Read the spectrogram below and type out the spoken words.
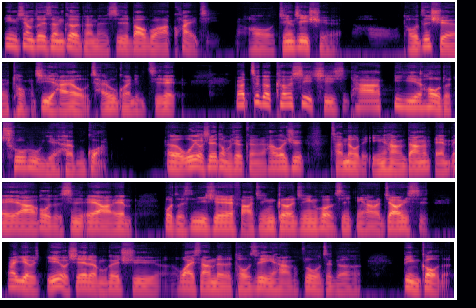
印象最深刻可能是包括会计。然后经济学，然后投资学、统计，还有财务管理之类的。那这个科系其实他毕业后的出路也很广。呃，我有些同学可能他会去传统的银行当 MA 啊，或者是 ARM，或者是一些法金、个金，或者是银行的交易室。那有也有些人会去外商的投资银行做这个并购的。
